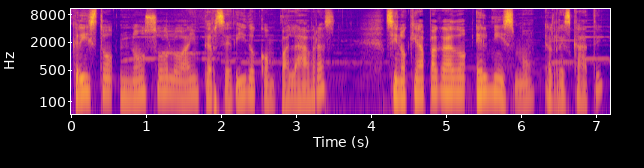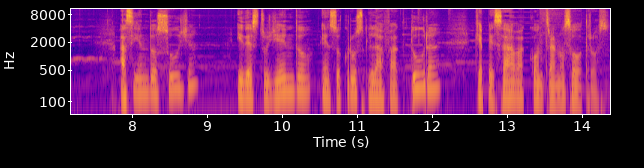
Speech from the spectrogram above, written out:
Cristo no solo ha intercedido con palabras, sino que ha pagado él mismo el rescate, haciendo suya y destruyendo en su cruz la factura que pesaba contra nosotros.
